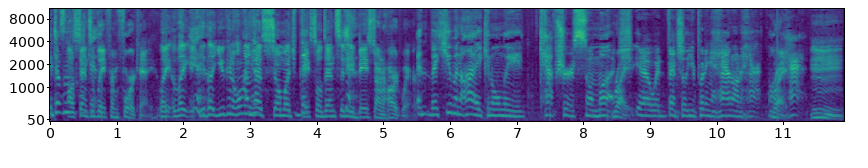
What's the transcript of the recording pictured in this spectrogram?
It doesn't like ostensibly it- from 4K. Like like, Yeah. like you can only I mean, have so much they- pixel density yeah. based on hardware. and the human eye can only capture so much. Right. You know, eventually you're putting a hat on a hat on Right. a hat. Mm.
